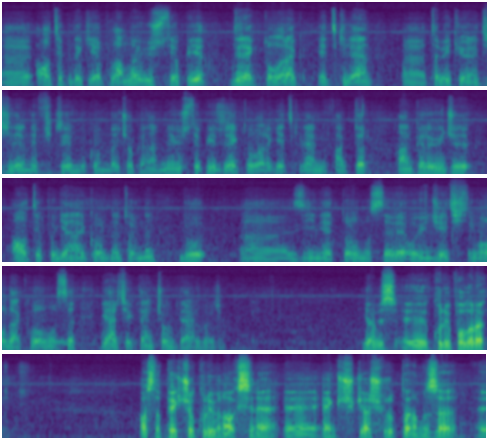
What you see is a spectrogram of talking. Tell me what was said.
E, altyapıdaki yapılanma üst yapıyı direkt olarak etkileyen, e, tabii ki yöneticilerin de fikri bu konuda çok önemli. Üst yapıyı direkt olarak etkileyen bir faktör. Ankara Gücü Altyapı Genel Koordinatörü'nün bu e, zihniyette olması ve oyuncu yetiştirme odaklı olması gerçekten çok değerli hocam. Ya biz e, kulüp olarak aslında pek çok kulübün aksine e, en küçük yaş gruplarımıza e,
